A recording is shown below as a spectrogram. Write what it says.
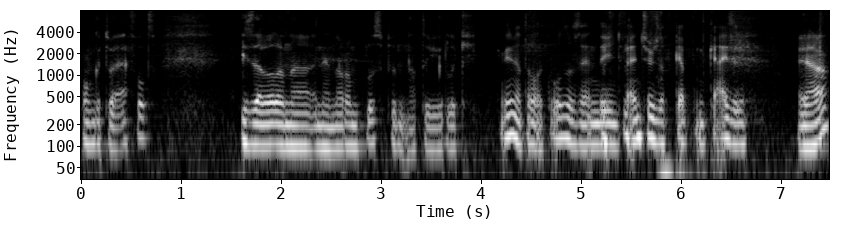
ongetwijfeld, is dat wel een, eh, een enorm pluspunt natuurlijk. Ik denk dat dat wel cool zou zijn. The Adventures of Captain Keizer. Ja,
